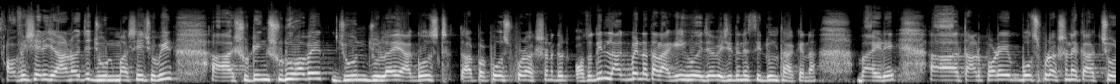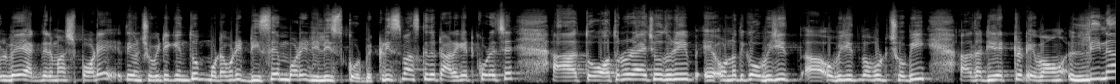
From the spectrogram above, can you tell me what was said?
অফিসিয়ালি জানানো হয়েছে জুন মাসে এই ছবির শুটিং শুরু হবে, জুন, জুলাই, আগস্ট, তারপর পোস্ট প্রোডাকশন অতদিন লাগবে না, তার আগেই হয়ে যাবে, বেশি দিনের শিডিউল থাকে না বাইরে। তারপরে পোস্ট প্রোডাকশনের কাজ চলবে এক দেড় মাস পরে ছবিটি কিন্তু মোটামুটি ডিসেম্বরে রিলিজ করবে। ক্রিসমাস কিন্তু টার্গেট করেছে। তো অতনু রায়চৌধুরী অন্যদিকে অভিজিৎ অভিজিৎ বাবুর ছবি দ্য ডিরেক্টর এবং লীনা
